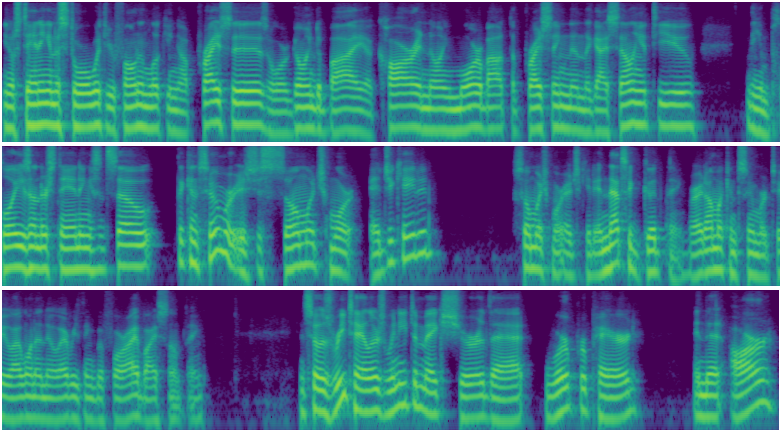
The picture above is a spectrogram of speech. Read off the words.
you know standing in a store with your phone and looking up prices or going to buy a car and knowing more about the pricing than the guy selling it to you the employees understandings. And so the consumer is just so much more educated so much more educated. And that's a good thing right? I'm a consumer too. I want to know everything before i buy something. And so, as retailers, we need to make sure that we're prepared and that our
